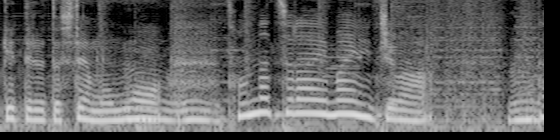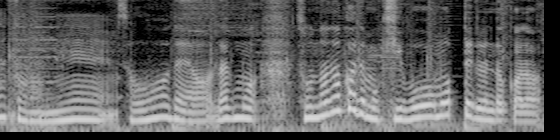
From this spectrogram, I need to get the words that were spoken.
げてるとしてももう、んそんな辛い毎日はうんうん嫌だからね、そうだよ。だもうそんな中でも希望を持ってるんだから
